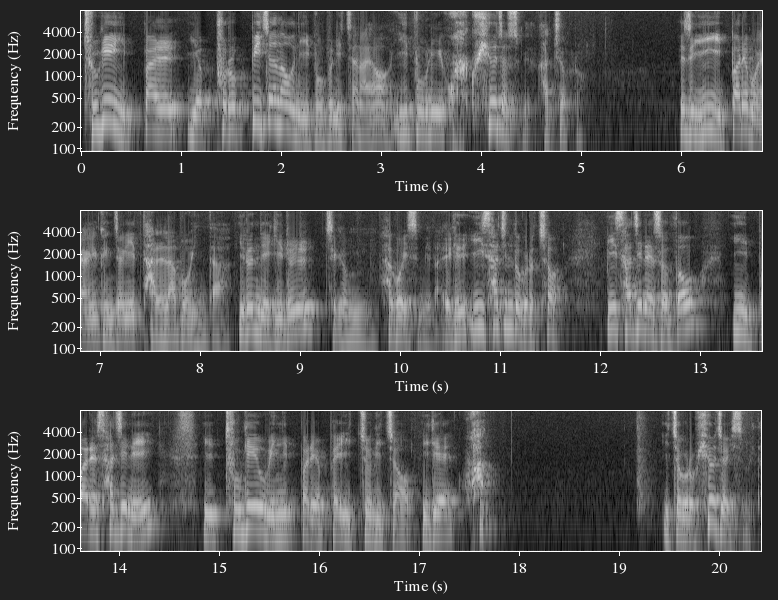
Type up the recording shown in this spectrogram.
두 개의 이빨 옆으로 삐져나온 이 부분 있잖아요. 이 부분이 확 휘어졌습니다. 가쪽으로. 그래서 이 이빨의 모양이 굉장히 달라 보인다. 이런 얘기를 지금 하고 있습니다. 이 사진도 그렇죠. 이 사진에서도 이 이빨의 사진이 이 두 개의 윗이빨 옆에 이쪽 있죠. 이게 확 이쪽으로 휘어져 있습니다.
